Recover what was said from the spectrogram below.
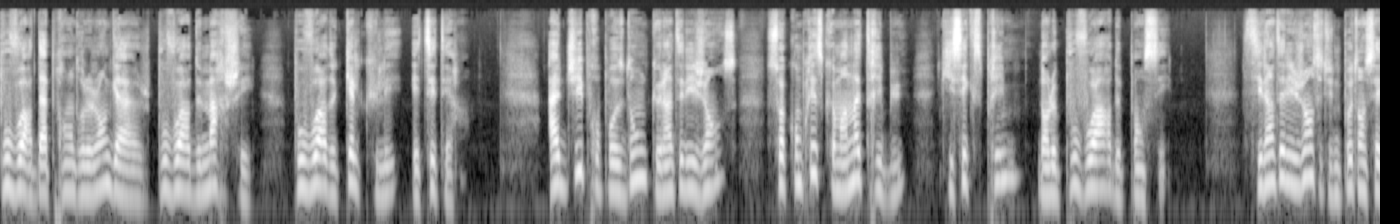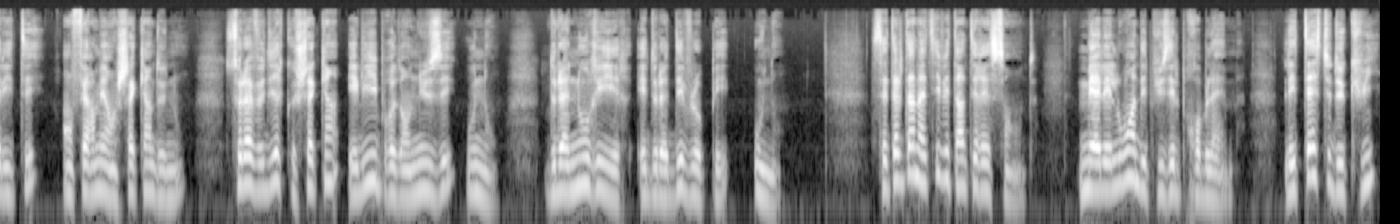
Pouvoir d'apprendre le langage, pouvoir de marcher, pouvoir de calculer, etc. Hadji propose donc que l'intelligence soit comprise comme un attribut qui s'exprime dans le pouvoir de penser. Si l'intelligence est une potentialité enfermée en chacun de nous, cela veut dire que chacun est libre d'en user ou non, de la nourrir et de la développer ou non. Cette alternative est intéressante, mais elle est loin d'épuiser le problème. Les tests de QI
